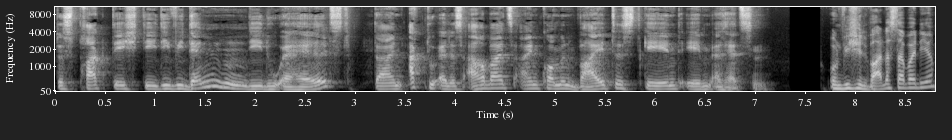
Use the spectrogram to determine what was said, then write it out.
dass praktisch die Dividenden, die du erhältst, dein aktuelles Arbeitseinkommen weitestgehend eben ersetzen. Und wie viel war das da bei dir?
